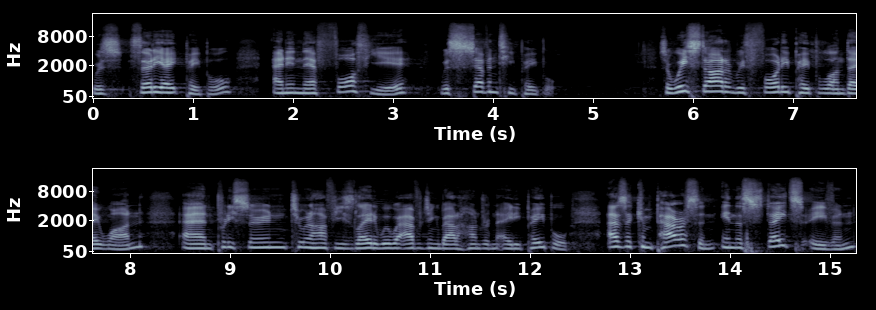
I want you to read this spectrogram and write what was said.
was 38 people, and in their fourth year was 70 people. So we started with 40 people on day one, and pretty soon, two and a half years later, we were averaging about 180 people. As a comparison, in the States, even,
